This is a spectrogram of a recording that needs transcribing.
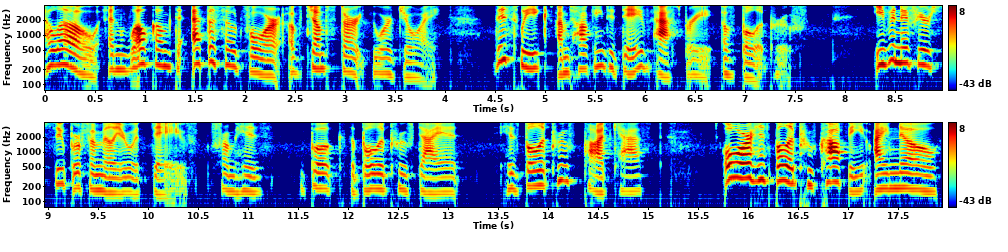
Hello, and welcome to episode four of Jumpstart Your Joy. This week, I'm talking to Dave Asprey of Bulletproof. Even if you're super familiar with Dave from his book, The Bulletproof Diet, his Bulletproof podcast, or his Bulletproof Coffee, I know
